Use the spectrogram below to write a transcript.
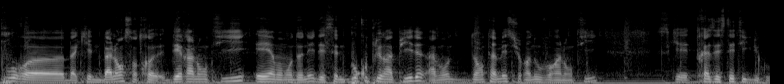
pour bah, qu'il y ait une balance entre des ralentis et à un moment donné des scènes beaucoup plus rapides avant d'entamer sur un nouveau ralenti. Ce qui est très esthétique du coup.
